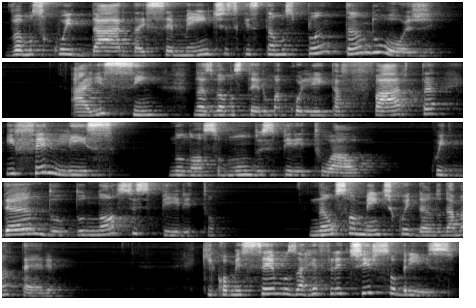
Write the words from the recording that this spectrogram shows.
vamos cuidar das sementes que estamos plantando hoje. Aí sim, nós vamos ter uma colheita farta e feliz no nosso mundo espiritual, cuidando do nosso espírito, não somente cuidando da matéria. Que comecemos a refletir sobre isso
